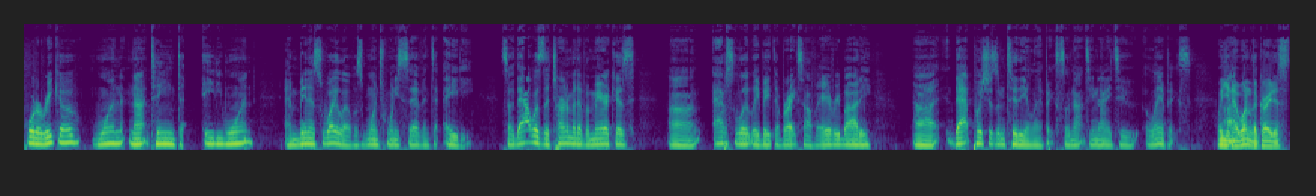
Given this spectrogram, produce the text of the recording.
Puerto Rico 119 to 81, and Venezuela was 127 to 80. So that was the tournament of Americas. Uh, absolutely beat the brakes off of everybody uh, that pushes them to the Olympics. So 1992 Olympics. well, you know, uh, one of the greatest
